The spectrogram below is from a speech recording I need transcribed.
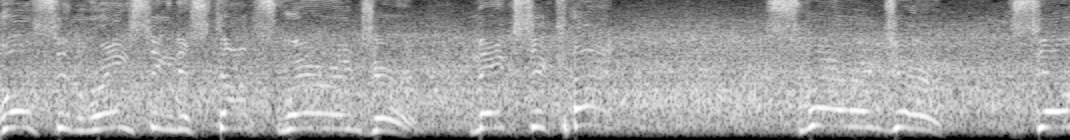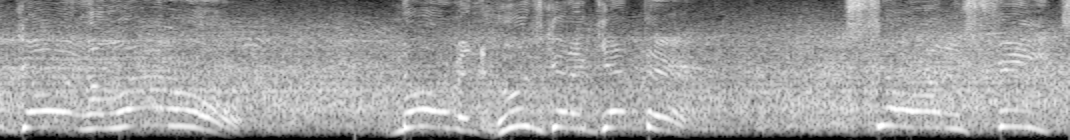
Wilson racing to stop Swearinger. Makes a cut. Swearinger still going. A lateral. Norman, who's going to get there? Still on his feet.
